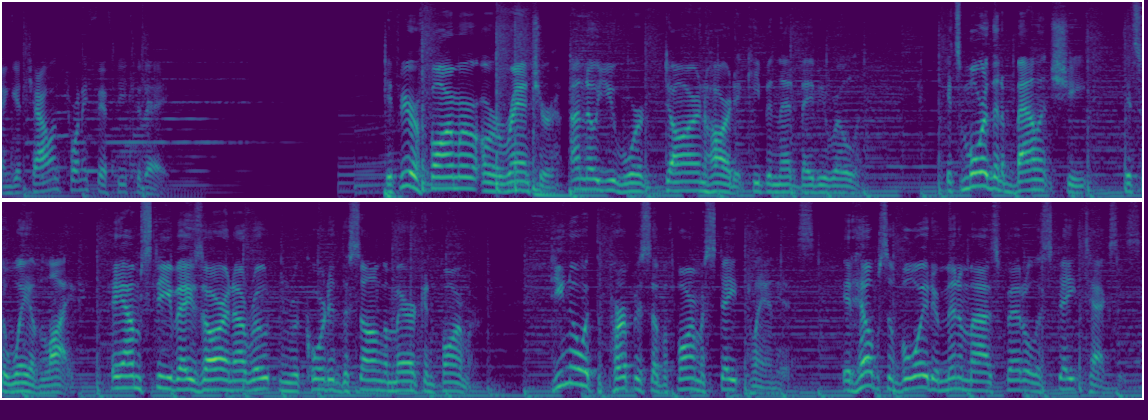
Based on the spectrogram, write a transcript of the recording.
and get Challenge 2050 today. If you're a farmer or a rancher, I know you've worked darn hard at keeping that baby rolling. It's more than a balance sheet, it's a way of life. Hey, I'm Steve Azar, and I wrote and recorded the song American Farmer. Do you know what the purpose of a farm estate plan is? It helps avoid or minimize federal estate taxes,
